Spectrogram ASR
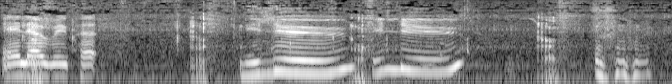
Hello, Rupert. Hello. Hello.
